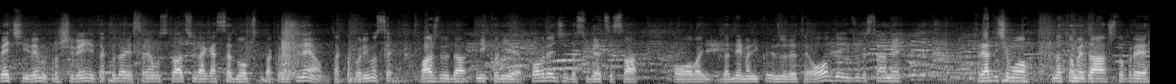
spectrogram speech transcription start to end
veći remo proširenje i tako dalje, sad imamo situaciju da ga sad uopšte tako znači nemamo. Tako borimo se, važno je da niko nije povređen, da su djece sva, ovaj, da nema niko jedno dete ovde i s druge strane radit ćemo na tome da što pre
